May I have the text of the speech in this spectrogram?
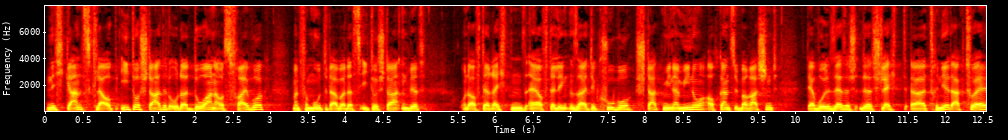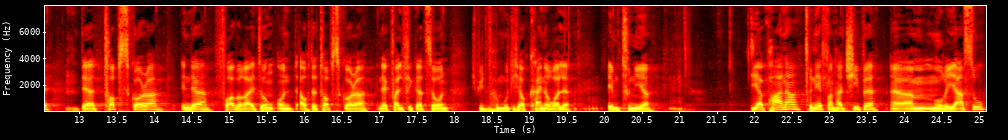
nicht ganz klar, ob Ito startet oder Doan aus Freiburg. Man vermutet aber, dass Ito starten wird. Und auf der rechten, äh, auf der linken Seite Kubo statt Minamino, auch ganz überraschend der wohl sehr, sehr, sehr schlecht äh, trainiert aktuell, mhm. der Topscorer in der Vorbereitung und auch der Topscorer in der Qualifikation spielt vermutlich auch keine Rolle im Turnier. Die Japaner, trainiert von Hachipe ähm, Moriyasu,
